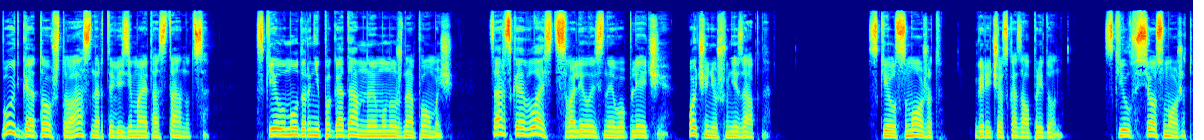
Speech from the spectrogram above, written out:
будь готов, что Аснерд и Вяземайт останутся». Скилл мудр не по годам, но ему нужна помощь. Царская власть свалилась на его плечи, очень уж внезапно. «Скилл сможет», — горячо сказал Придон. «Скилл все сможет».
